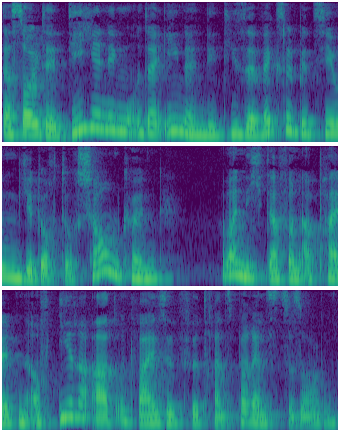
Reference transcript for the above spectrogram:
Das sollte diejenigen unter Ihnen, die diese Wechselbeziehungen jedoch durchschauen können, aber nicht davon abhalten, auf ihre Art und Weise für Transparenz zu sorgen.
